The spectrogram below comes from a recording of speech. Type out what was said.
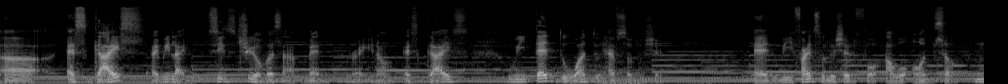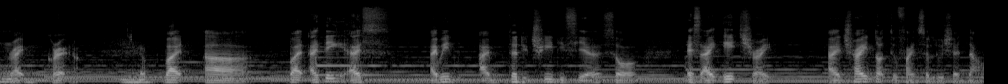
uh, as guys, I mean like since three of us are men, right? You know, as guys, we tend to want to have solution, and we find solution for our own self, Mhm. right? Correct. no? Yep. But uh, but I think as I mean I'm 33 this year, so as I age, right, I try not to find solution now.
